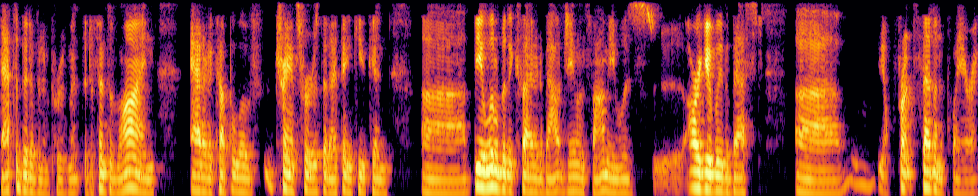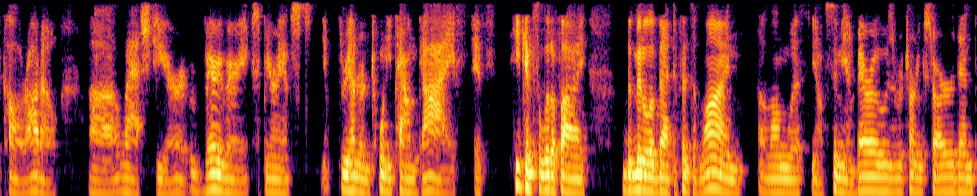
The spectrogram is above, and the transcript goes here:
that's a bit of an improvement. The defensive line added a couple of transfers that I think you can uh, be a little bit excited about. Jalen Sami was arguably the best, uh, you know, front seven player at Colorado uh, last year. Very, very experienced, you know, 320 pound guy. If he can solidify the middle of that defensive line, along with you know Simeon Barrow, who's a returning starter, then uh,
